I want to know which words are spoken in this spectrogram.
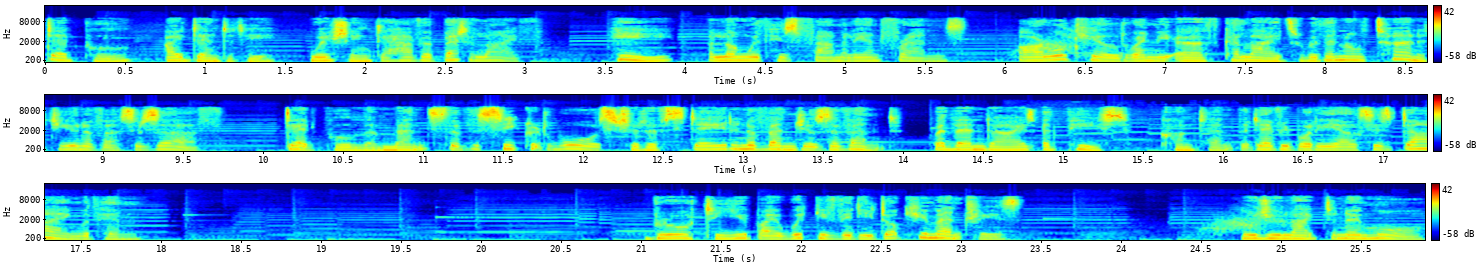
Deadpool identity, wishing to have a better life. He, along with his family and friends, are all killed when the Earth collides with an alternate universe's Earth. Deadpool laments that the Secret Wars should have stayed an Avengers event, but then dies at peace, content that everybody else is dying with him. Brought to you by WikiVidi Documentaries. Would you like to know more?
